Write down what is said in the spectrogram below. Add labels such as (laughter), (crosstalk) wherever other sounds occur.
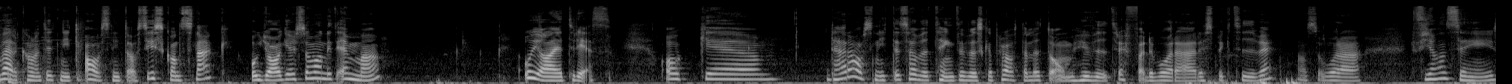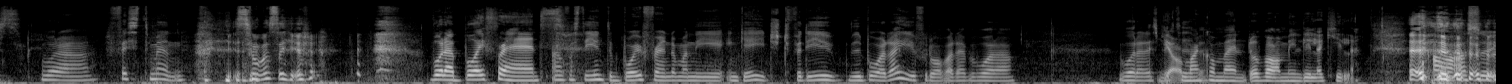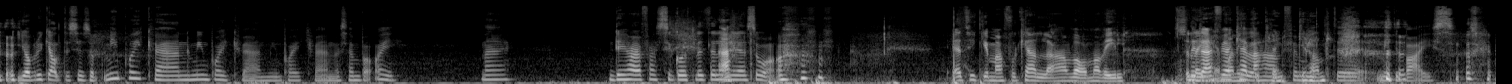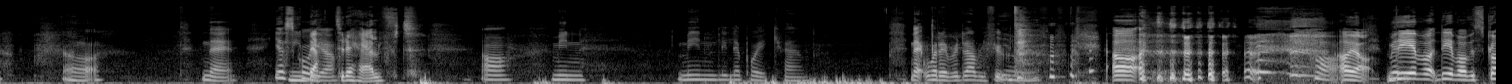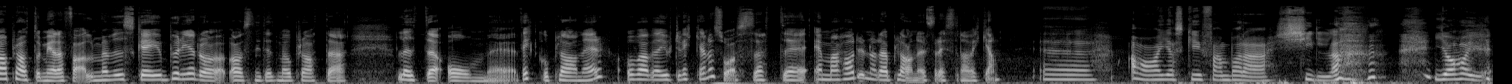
och välkomna till ett nytt avsnitt av Syskonsnack. Och jag är som vanligt Emma. Och jag är Therese. Och eh, det här avsnittet så har vi tänkt att vi ska prata lite om hur vi träffade våra respektive, alltså våra fiancés, våra fästmän, (laughs) som man säger. Våra boyfriends. Ja, fast det är ju inte boyfriend om man är engaged, för det är ju, vi båda är ju förlovade med våra våra respektive. Ja, man kommer ändå vara min lilla kille. Ja, (laughs) alltså jag brukar alltid säga så, min pojkvän, min pojkvän, min pojkvän och sen bara oj, nej. Det har faktiskt gått lite längre äh. än så. (laughs) Jag tycker man får kalla han vad man vill. Så det är därför jag kallar han för mitt, eh, mitt bajs. (laughs) ja. Nej, jag skojar. Min bättre hälft. Ja, min, min lilla pojkvän. Nej, whatever, det där blir fult. Ja. (laughs) (laughs) ja. ja, Men... Det, är vad, det är vad vi ska prata om i alla fall. Men vi ska ju börja då avsnittet med att prata lite om eh, veckoplaner och vad vi har gjort i veckan och så. Så att eh, Emma, har du några planer för resten av veckan? Uh, ja, jag ska ju fan bara chilla. (laughs) jag har ju...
